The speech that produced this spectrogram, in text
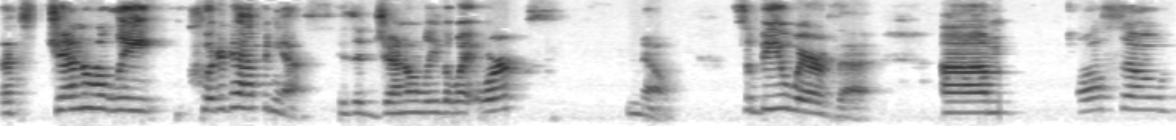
that's generally, could it happen? Yes. Is it generally the way it works? No. So be aware of that. Um, also,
